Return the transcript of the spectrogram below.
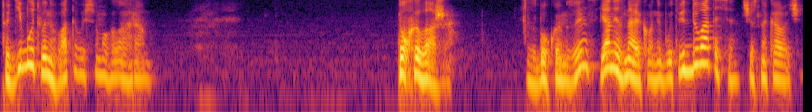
Тоді будуть винувати в усьому голограми. Трохи лажа з боку МЗС. Я не знаю, як вони будуть віддуватися, чесно кажучи,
